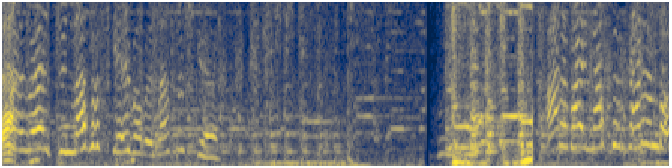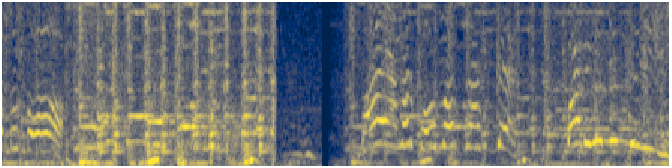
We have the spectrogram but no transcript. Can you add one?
ভাই ভাই তুই নাচস কে এইভাবে নাচস কে আরে ভাই নাচের কারণ বাতো তো ভাই আমার বউ মাছ আসছে। বাড়ি গেছে তুমি।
